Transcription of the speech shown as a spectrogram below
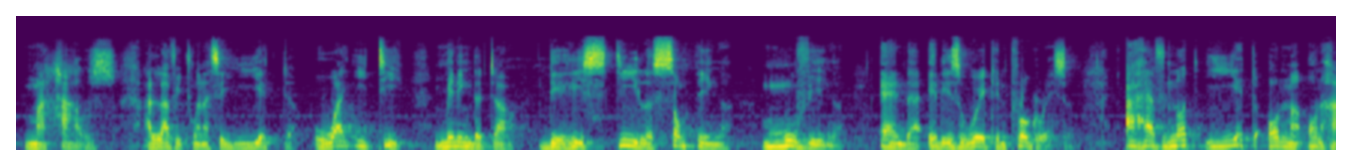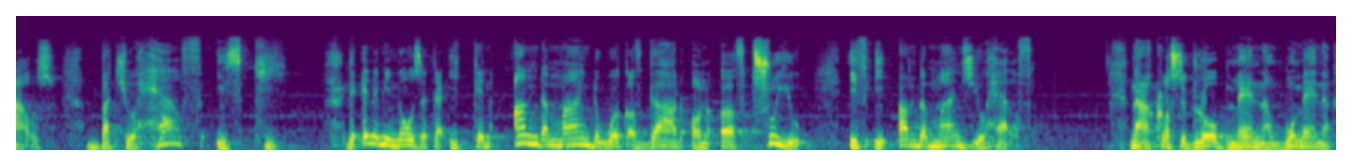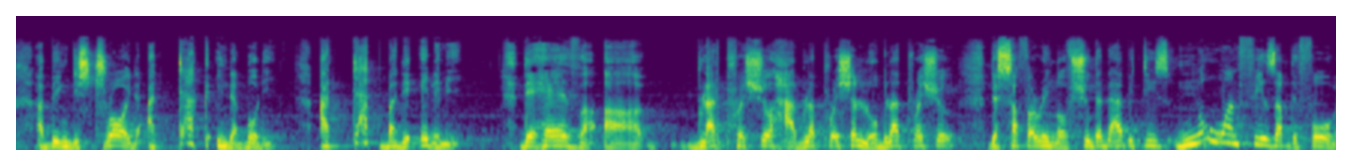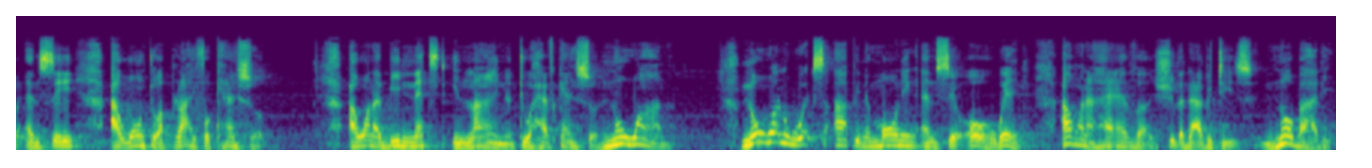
my house. I love it when I say yet, Y-E-T, meaning that uh, there is still something moving and uh, it is work in progress. I have not yet owned my own house, but your health is key. The enemy knows that he can undermine the work of God on earth through you if he undermines your health. Now, across the globe, men and women are being destroyed, attacked in their body, attacked by the enemy. They have uh, uh, blood pressure, high blood pressure, low blood pressure, the suffering of sugar diabetes. No one fills up the form and say, I want to apply for cancer. I want to be next in line to have cancer. No one. No one wakes up in the morning and say, oh, wait, I want to have uh, sugar diabetes. Nobody.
